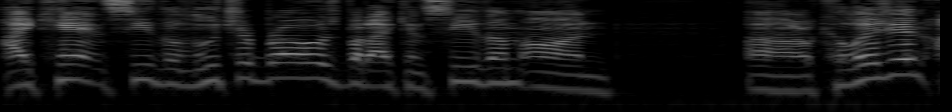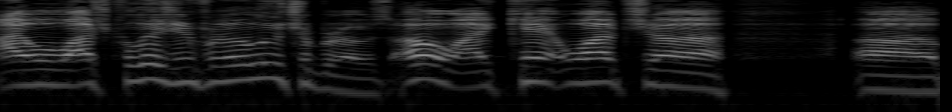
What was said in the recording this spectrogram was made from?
I can't see the Lucha Bros, but I can see them on uh, Collision. I will watch Collision for the Lucha Bros. Oh, I can't watch uh, uh,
